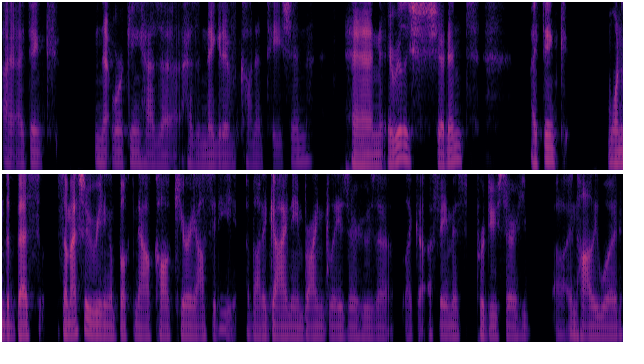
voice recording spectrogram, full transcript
I, I think networking has a has a negative connotation, and it really shouldn't. I think one of the best. So I'm actually reading a book now called Curiosity about a guy named Brian Grazer, who's a like a, a famous producer he uh, in Hollywood,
